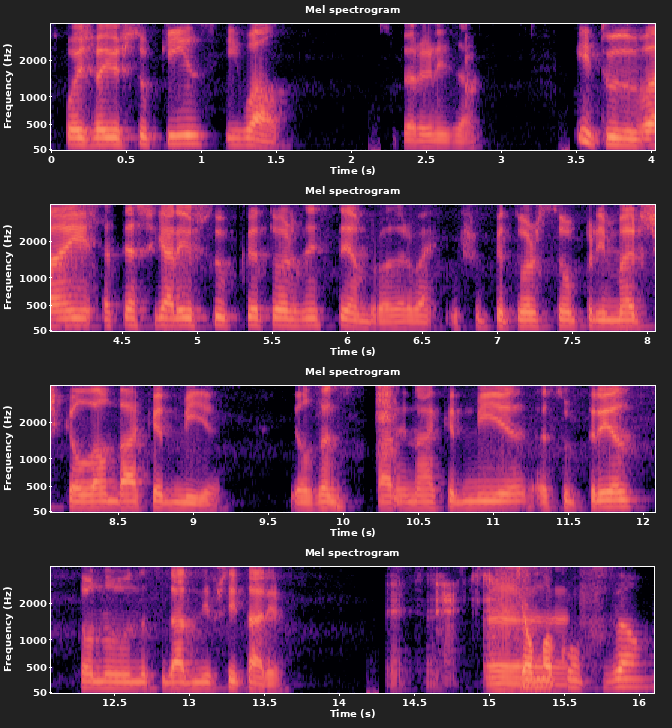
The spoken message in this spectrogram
depois veio os sub-15, igual, super organizado. E tudo bem até chegarem os sub-14 em setembro. Bem, os sub-14 são o primeiro escalão da academia. Eles, antes de estarem na academia, a sub-13 estão no, na cidade universitária. É, uh, é uma confusão.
